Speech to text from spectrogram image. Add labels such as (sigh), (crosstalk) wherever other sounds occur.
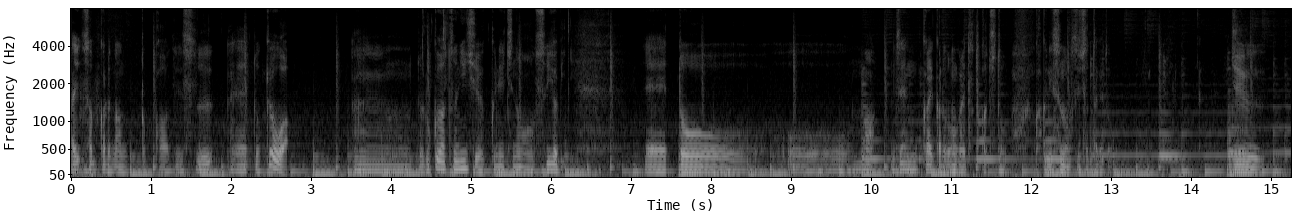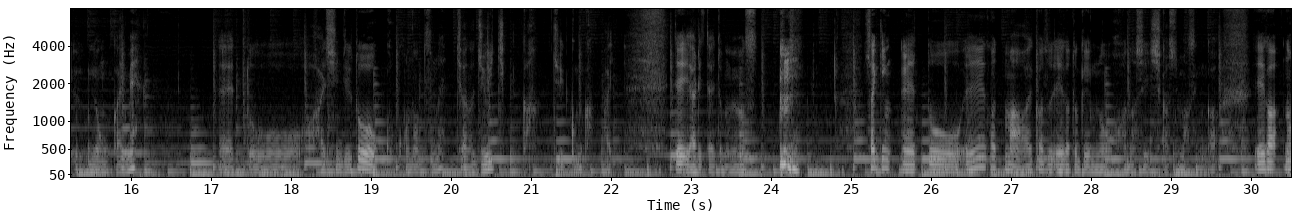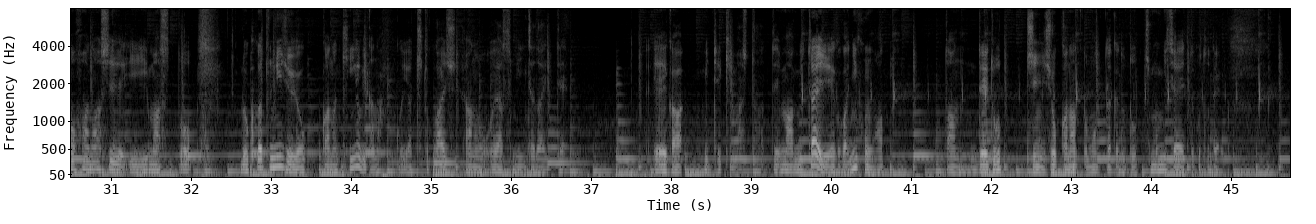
はい、サブからなんとかです。えっ、と、今日は、うーんと、6月29日の水曜日。えっ、と、まあ、前回からどのくらい経ったかちょっと確認するの忘れちゃったけど、14回目？えっ、と、配信で言うと9つ目？違うな、11か。11個目か。はい。で、やりたいと思います。最近、えっ、と、映画、まあ、相変わらず映画とゲームの話しかしませんが、映画の話で言いますと、6月24日の金曜日かな、これいやちょっと会社あのお休みいただいて、映画見てきました。で、まあ、見たい映画が2本あったんで、どっちにしようかなと思ったけど、どっちも見ちゃえってことで、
